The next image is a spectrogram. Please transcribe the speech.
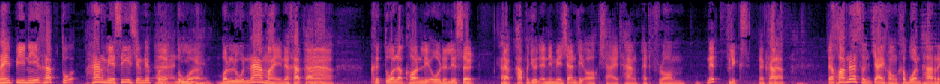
ในปีนี้ครับตัวห้างเมซี่ยังได้เปิดอ่าตัวนี่ไงบอลลูนหน้าใหม่นะครับครับอ่าคือตัวละคร Leo the Lizard ครับจากภาพยนตร์แอนิเมชันที่ออกฉายทางแพลตฟอร์ม Netflix นะครับครับ แต่ความน่าสนใจของขบวนพาเหร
